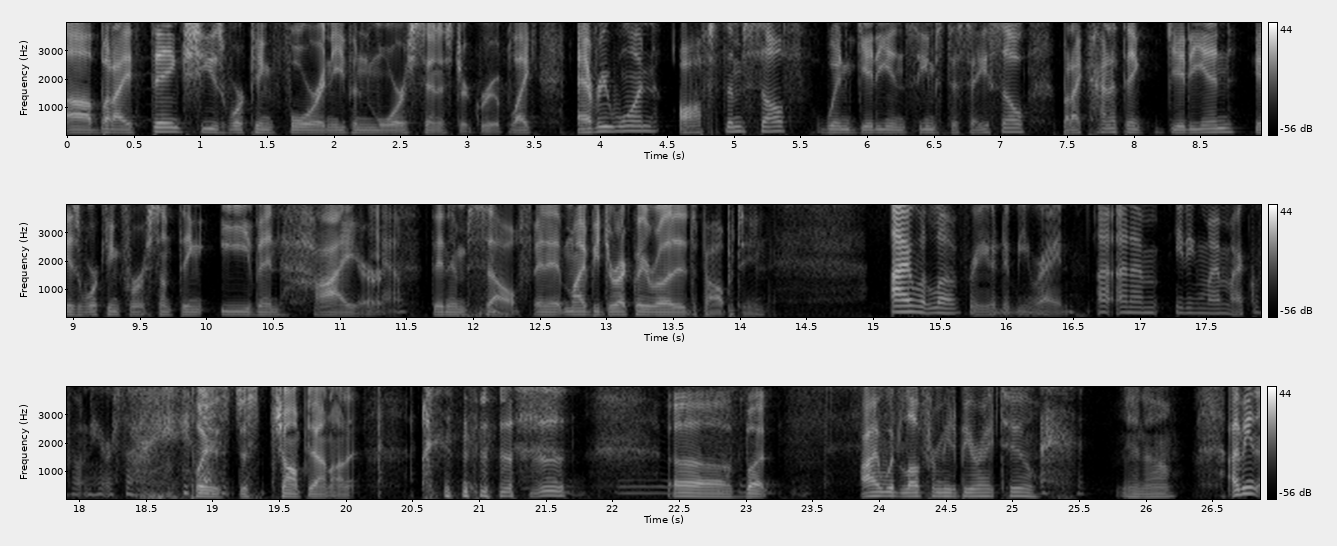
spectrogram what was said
Uh, but I think she's working for an even more sinister group. Like everyone offs themselves when Gideon seems to say so, but I kind of think Gideon is working for something even higher Yeah. than himself, and it might be directly related to Palpatine. I would love for you to be right. Uh, and I'm eating my microphone here. Sorry. Please just chomp down on it. uh, but I would love for me to be right too. You know, I mean,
